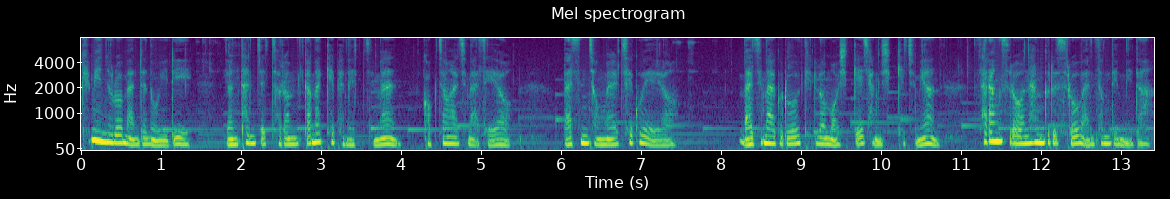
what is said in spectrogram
큐민으로 만든 오일이 연탄재처럼 까맣게 변했지만 걱정하지 마세요. 맛은 정말 최고예요. 마지막으로 딜로 멋있게 장식해주면 사랑스러운 한 그릇으로 완성됩니다.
